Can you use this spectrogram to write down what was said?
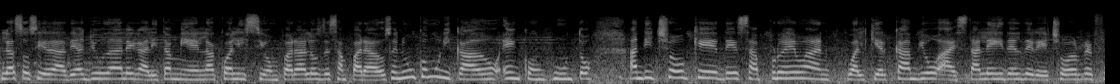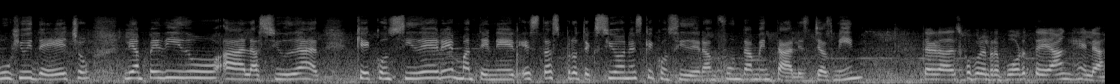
La Sociedad de Ayuda Legal y también la Coalición para los Desamparados en un comunicado en conjunto han dicho que desaprueban cualquier cambio a esta ley del derecho al refugio y de hecho le han pedido a la ciudad que considere mantener estas protecciones que consideran fundamentales. Yasmín. Te agradezco por el reporte, Ángela.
